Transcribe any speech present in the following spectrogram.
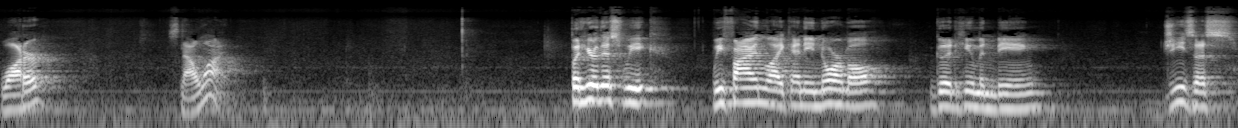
water, it's now wine. But here this week, we find, like any normal, good human being, Jesus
